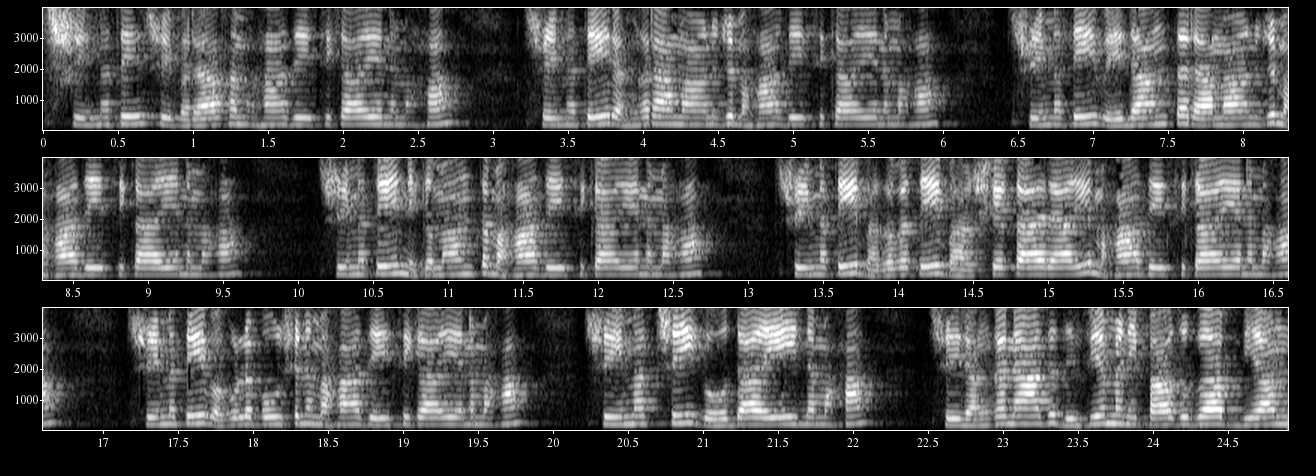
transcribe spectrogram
ஸ்ரீமதே ஸ்ரீவராக மகாதேசிகாய நமः ஸ்ரீமதே ரங்கராமானுஜ மகாதேசிகாய நமः ஸ்ரீமதே வேதாந்த ராமானுஜ மகாதேசிகாய நமः ஸ்ரீமதே நிகமாந்த மகாதேசிகாய நமः ஸ்ரீமதே பகவதே பாஷ்யகாராய மகாதேசிகாய நமः ஸ்ரீமதே வகுலபூஷண மகாதேசிகாய நமः ஸ்ரீமத் ஸ்ரீ கோதாயை நமः ஸ்ரீரங்கநாத திவ்யமணி பாதுகாபியாம்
